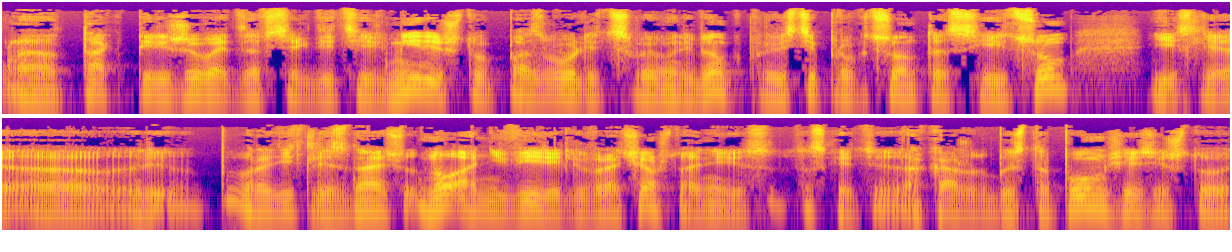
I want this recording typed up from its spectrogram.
так переживать за всех детей в мире, чтобы позволить своему ребенку провести провокационный тест с яйцом, если э, родители знают, что... Но они верили врачам, что они, так сказать, окажут быстро помощь, если что,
